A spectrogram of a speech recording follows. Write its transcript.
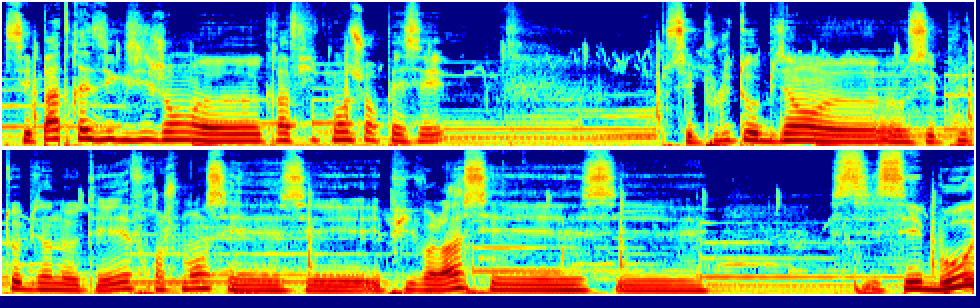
C'est pas très exigeant graphiquement sur PC. C'est plutôt bien, c'est plutôt bien noté. Franchement, c'est, et puis voilà, c'est, c'est, beau.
